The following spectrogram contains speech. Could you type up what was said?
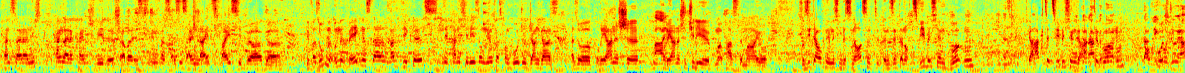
Ich kann es leider nicht, ich kann leider kein Schwedisch, aber es ist irgendwas, es ist ein Light Spicy Burger. Wir versuchen, und mit Bacon ist da dran, Pickles, kann ich hier lesen, und irgendwas von Goju Jangas, also koreanische, Mayo. koreanische Chili-Paste Mayo. So sieht er auch nämlich ein bisschen aus. Und dann sind da noch Zwiebelchen, Gurken, gehackte Zwiebelchen, gehackte Gurken. Dann Auch gut. Ja.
